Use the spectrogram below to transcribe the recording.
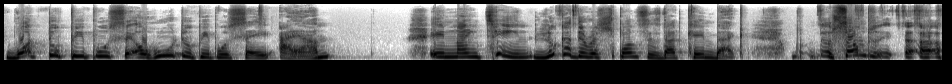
What do people say, or who do people say I am? In 19, look at the responses that came back. Some uh, uh,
